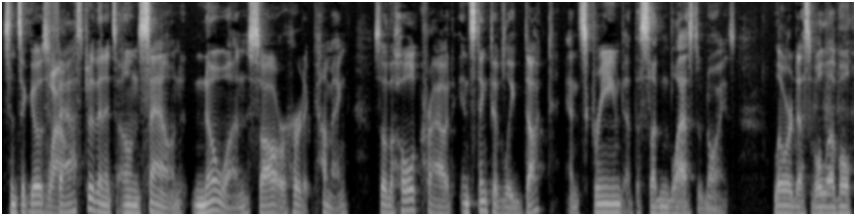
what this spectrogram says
Since it goes wow. faster than its own sound, no one saw or heard it coming, so the whole crowd instinctively ducked and screamed at the sudden blast of noise. Lower decibel level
